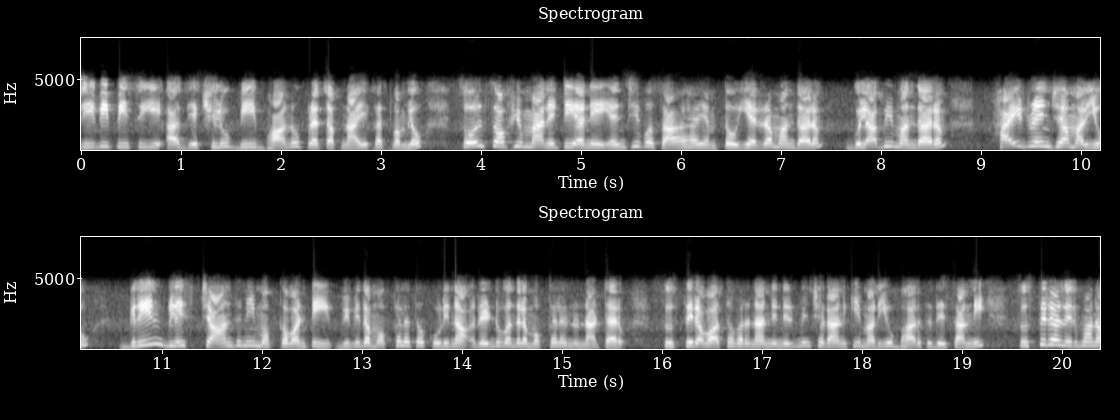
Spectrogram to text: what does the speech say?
జీవీపీసీఈ అధ్యక్షులు బి భానుప్రతాప్ నాయకత్వంలో సోల్స్ ఆఫ్ హ్యుమానిటీ అనే ఎన్జీఓ సహాయంతో ఎర్ర మందారం గులాబీ మందారం హైడ్రేంజా మరియు గ్రీన్ బ్లిస్ చాందిని మొక్క వంటి వివిధ మొక్కలతో కూడిన రెండు వందల మొక్కలను నాటారు. సుస్థిర వాతావరణాన్ని నిర్మించడానికి మరియు భారతదేశాన్ని సుస్థిర నిర్మాణ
